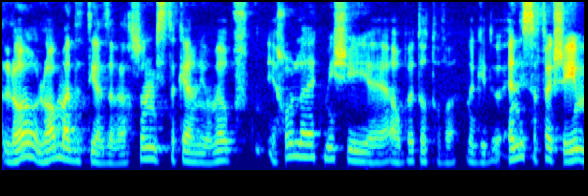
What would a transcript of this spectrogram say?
לא, לא עמדתי על זה, אבל עכשיו אני מסתכל, אני אומר, יכול להיות מישהי אה, הרבה יותר טובה, נגיד, אין לי ספק שאם,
